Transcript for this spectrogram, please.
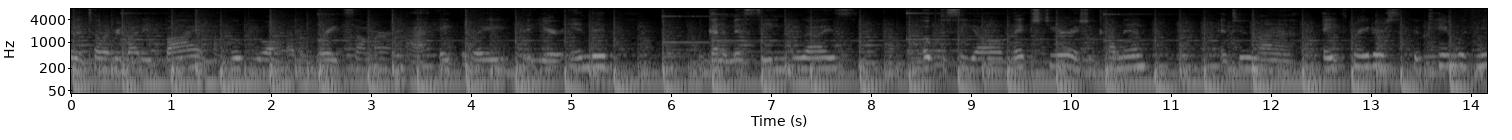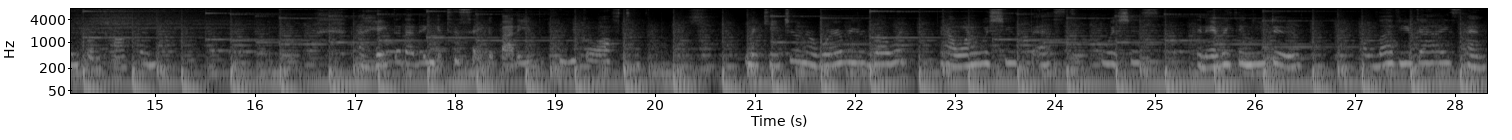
to tell everybody bye. I hope you all have a great summer. I hate the way the year ended. I'm gonna miss seeing you guys. Hope to see y'all next year as you come in. And to my eighth graders who came with me from Compton, I hate that I didn't get to say goodbye to you before you go off to McEachern or wherever you're going. And I want to wish you best wishes in everything you do. I love you guys. And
